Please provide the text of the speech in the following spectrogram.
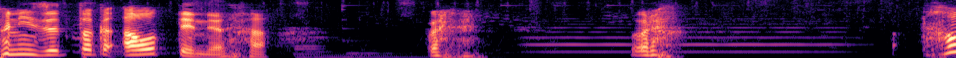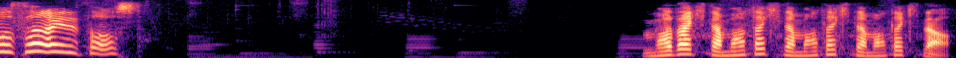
ここにずっと煽ってんだよな。これ。ほら。倒さないで倒した。また来た、また来た、また来た、また来た。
